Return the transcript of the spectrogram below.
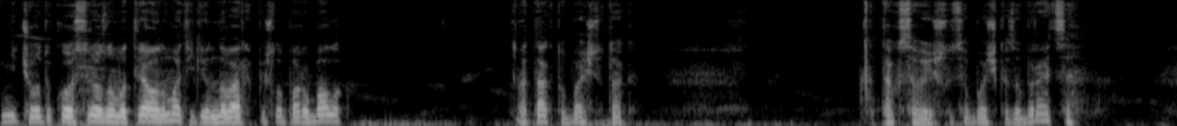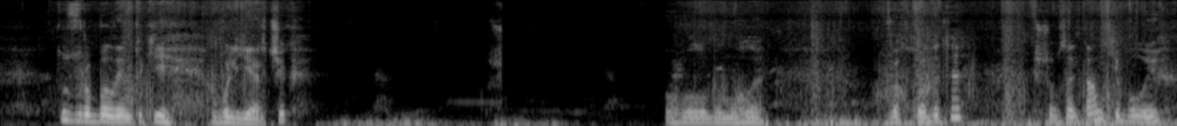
Нічого такого серйозного матеріалу немає, тільки наверх пішло пару балок. А так, то бачите, так. Так все вийшло. Ця бочка забирається. Тут зробили їм такий вольєрчик. Голуби могли виходити, щоб з альтанки було їх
